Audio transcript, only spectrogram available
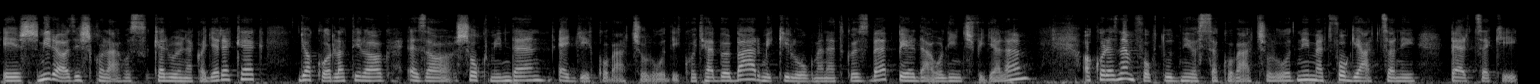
és mire az iskolához kerülnek a gyerekek, gyakorlatilag ez a sok minden egyé kovácsolódik. Hogyha ebből bármi kilóg menet közben, például nincs figyelem, akkor ez nem fog tudni összekovácsolódni, mert fog játszani percekig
